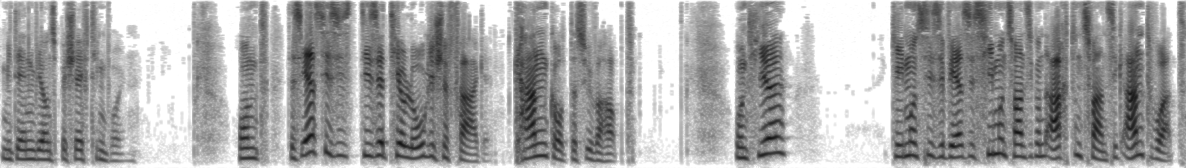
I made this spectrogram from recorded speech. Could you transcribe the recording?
mit denen wir uns beschäftigen wollen. Und das erste ist diese theologische Frage. Kann Gott das überhaupt? Und hier geben uns diese Verse 27 und 28 Antwort.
